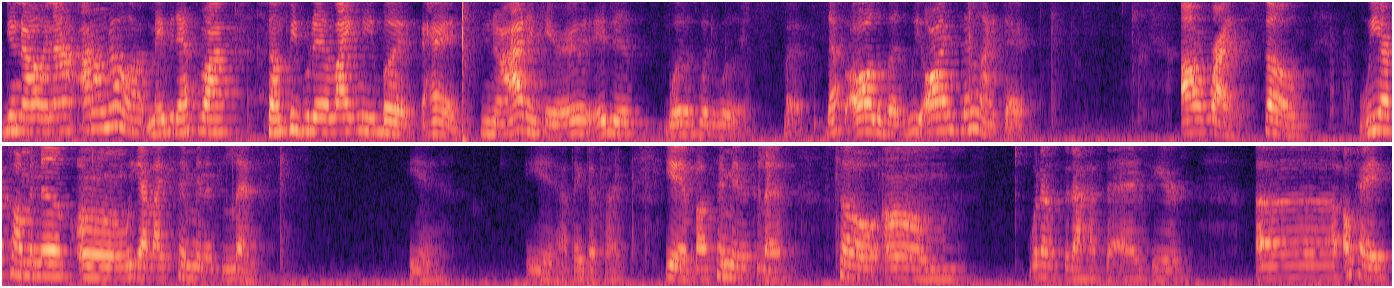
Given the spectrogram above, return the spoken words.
You know, and I, I don't know. Maybe that's why some people didn't like me, but hey, you know, I didn't care. It, it just was what it was. But that's all of us. We always been like that. All right, so we are coming up on. We got like ten minutes left. Yeah, yeah, I think that's right. Yeah, about ten minutes left. So, um, what else did I have to ask here? Uh, okay,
